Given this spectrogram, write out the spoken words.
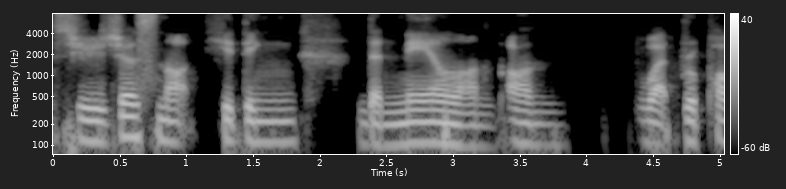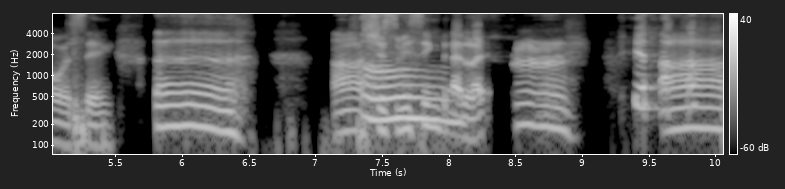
she's just not hitting the nail on on what RuPaul is saying. Uh, ah, she's missing that Oh. like "Mm, ah.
